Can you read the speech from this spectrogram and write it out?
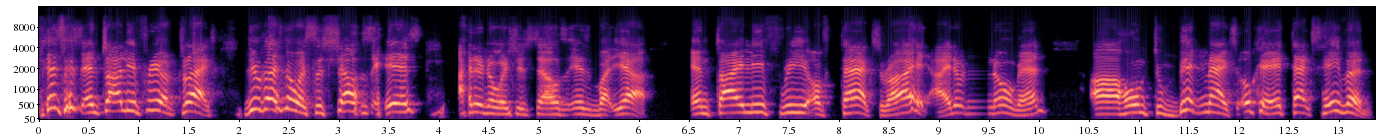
This is entirely free of tax. Do you guys know what Seychelles is? I don't know what Seychelles is, but yeah, entirely free of tax, right? I don't know, man. Uh, home to BitMEX. Okay, tax haven.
